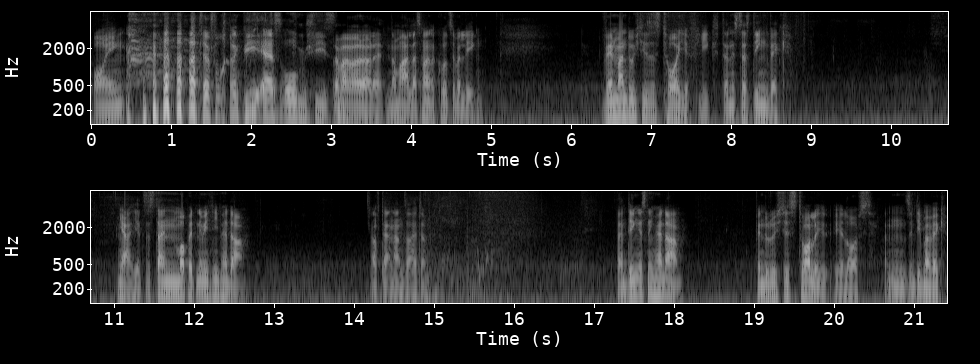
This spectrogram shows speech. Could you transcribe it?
Boing. Der Frank. Wie erst oben schießen. Warte, warte, warte. Nochmal, lass mal kurz überlegen. Wenn man durch dieses Tor hier fliegt, dann ist das Ding weg. Ja, jetzt ist dein Moped nämlich nicht mehr da. Auf der anderen Seite. Dein Ding ist nicht mehr da. Wenn du durch das Tor hier läufst, dann sind die mal weg.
